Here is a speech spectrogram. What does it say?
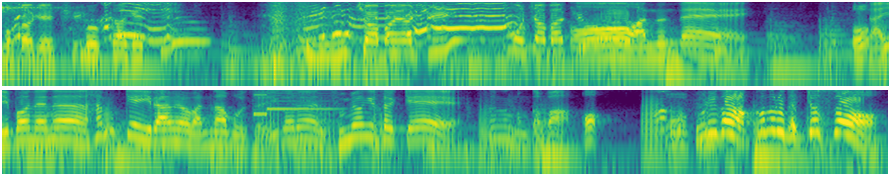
못 가겠지 못 가겠지? 못 잡아야지 못 잡아줘 어 왔는데 어? 자 이번에는 함께 일하며 만나보세요 이거는 두 명이서 이렇게 쓰는 건가 봐 어? 어, 우리가 끈으로 묶였어 어,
